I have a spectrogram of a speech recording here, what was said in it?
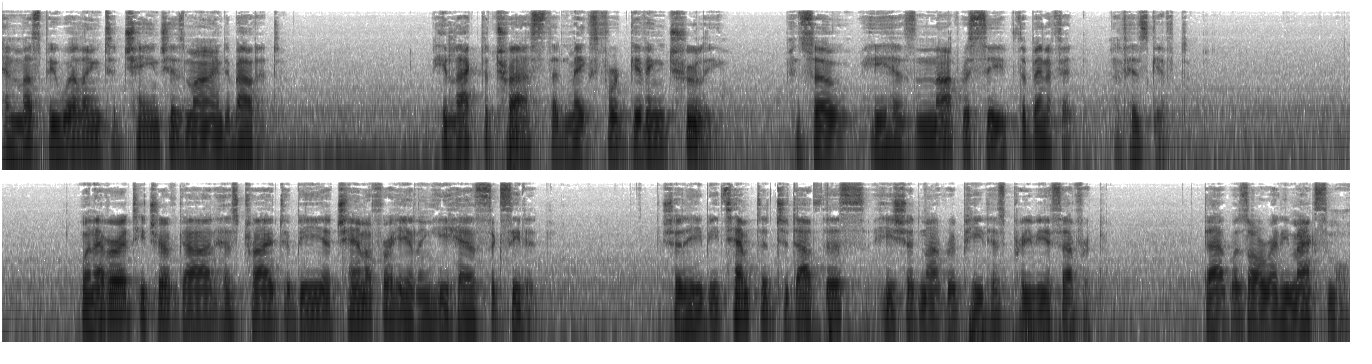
and must be willing to change his mind about it. He lacked the trust that makes for giving truly, and so he has not received the benefit of his gift. Whenever a teacher of God has tried to be a channel for healing, he has succeeded. Should he be tempted to doubt this, he should not repeat his previous effort. That was already maximal,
